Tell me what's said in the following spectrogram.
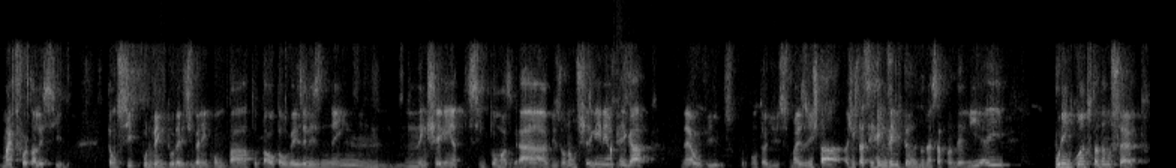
mais fortalecido. Então, se porventura eles tiverem contato tal, talvez eles nem, nem cheguem a sintomas graves ou não cheguem nem a pegar né, o vírus por conta disso. Mas a gente está tá se reinventando nessa pandemia e, por enquanto, está dando certo.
